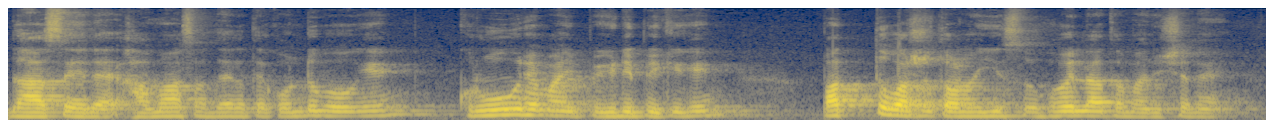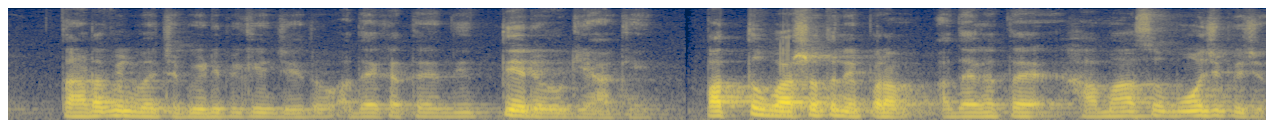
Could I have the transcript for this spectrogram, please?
ഗാസയിലെ ഹമാസ് അദ്ദേഹത്തെ കൊണ്ടുപോവുകയും ക്രൂരമായി പീഡിപ്പിക്കുകയും പത്ത് വർഷത്തോളം ഈ സുഖമില്ലാത്ത മനുഷ്യനെ തടവിൽ വെച്ച് പീഡിപ്പിക്കുകയും ചെയ്തു. അദ്ദേഹത്തെ നിത്യരോഗിയാക്കി. പത്ത് വർഷത്തിനിപ്പുറം അദ്ദേഹത്തെ ഹമാസ് മോചിപ്പിച്ചു.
